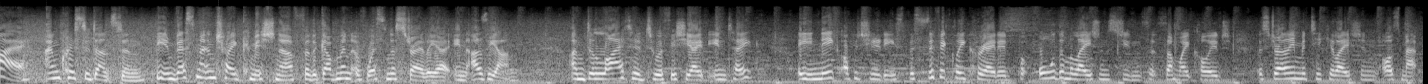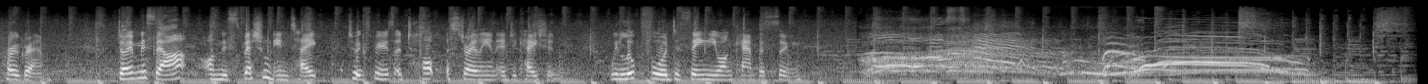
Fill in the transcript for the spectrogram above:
Hi, I'm Krista Dunstan, the Investment and Trade Commissioner for the Government of Western Australia in ASEAN. I'm delighted to officiate intake, a unique opportunity specifically created for all the Malaysian students at Sunway College Australian Matriculation AUSMAT program. Don't miss out on this special intake to experience a top Australian education. We look forward to seeing you on campus soon.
